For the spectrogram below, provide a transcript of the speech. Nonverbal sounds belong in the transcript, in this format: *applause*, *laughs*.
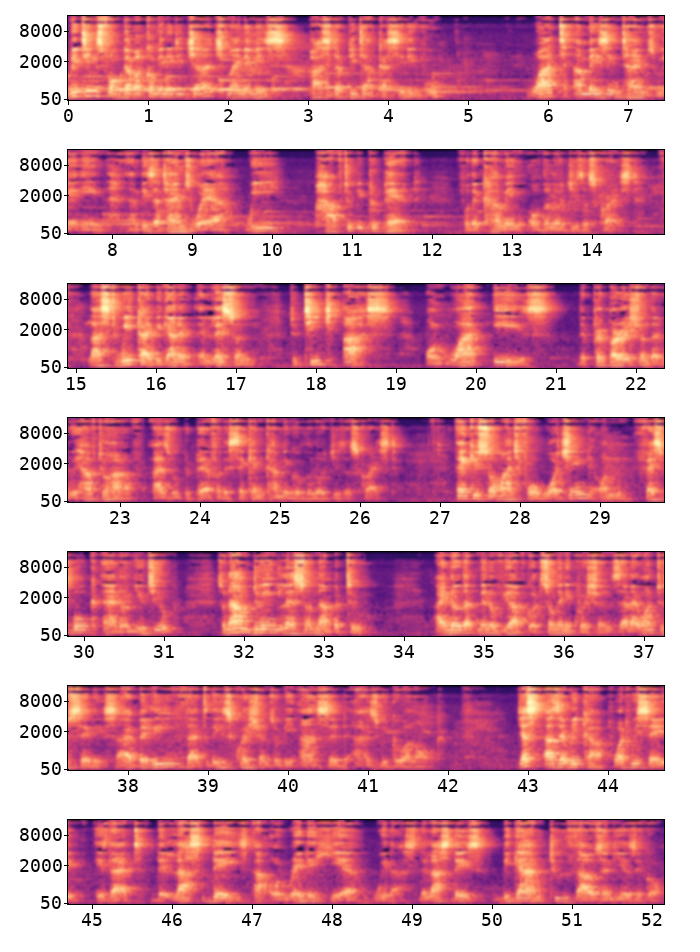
Greetings from Gaba Community Church. My name is Pastor Peter Kasirivu. What amazing times we are in. And these are times where we have to be prepared for the coming of the Lord Jesus Christ. Last week, I began a, a lesson to teach us on what is the preparation that we have to have as we prepare for the second coming of the Lord Jesus Christ. Thank you so much for watching on Facebook and on YouTube. So now I'm doing lesson number two. I know that many of you have got so many questions, and I want to say this. I believe that these questions will be answered as we go along. Just as a recap, what we say is that the last days are already here with us. The last days began 2,000 years ago.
